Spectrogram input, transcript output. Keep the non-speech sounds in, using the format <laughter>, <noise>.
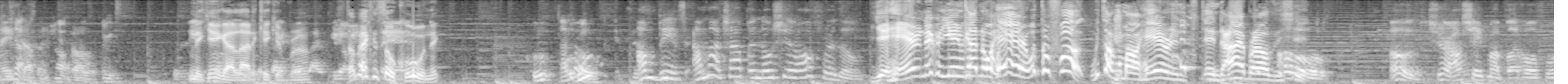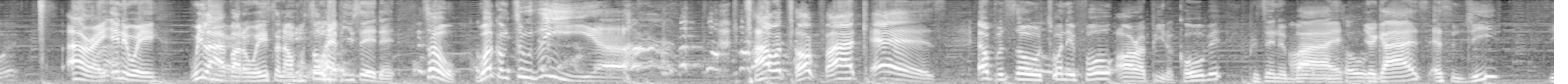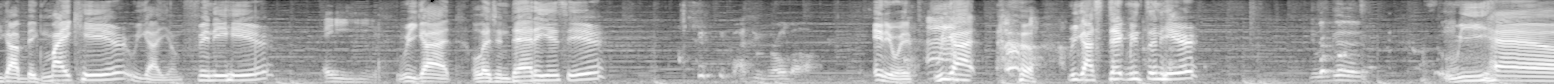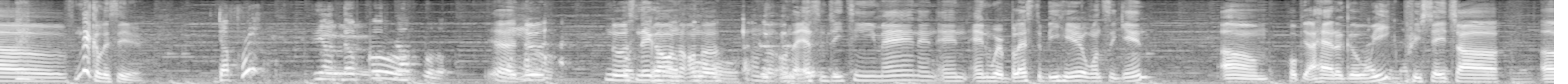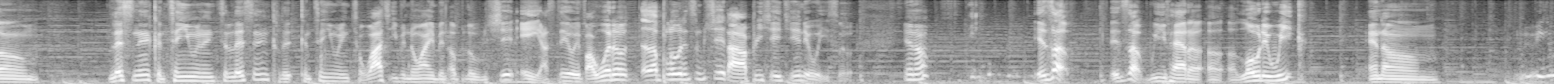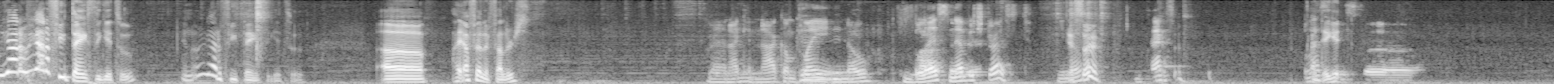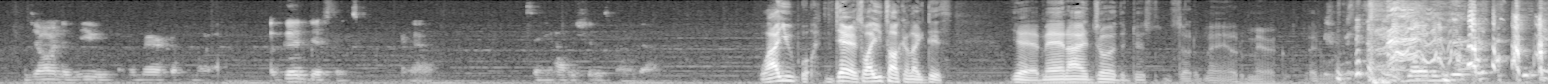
I ain't chopping shit off. Nick, you ain't got a lot of kicking, bro. Stop acting so cool, Nick. Who? I who? know. I'm being. I'm not chopping no shit off her though. Your hair, nigga? You ain't got no hair. What the fuck? We talking about hair and, and eyebrows and shit. Oh, oh, sure. I'll shave my butthole for it. All right. Anyway, we live by the way, so I'm so happy you said that. So, welcome to the uh, <laughs> Tower Talk Podcast, episode 24. RIP to Kobe, presented by your guys SMG. You got Big Mike here. We got Young Finney here. Hey, We got Legend Daddy is here. <laughs> Why you rolled off? Anyway, we got <laughs> we got Stegmington here. it was good. We have Nicholas here. The freak. Young the fool. Yeah, Damn. New, newest nigga on the on the on the on the SMG team, man, and and and we're blessed to be here once again. Um, hope y'all had a good week. Appreciate y'all um listening, continuing to listen, cl- continuing to watch. Even though I ain't been uploading shit, hey, I still if I would have uploaded some shit, I appreciate you anyway. So, you know, it's up, it's up. We've had a, a, a loaded week, and um, we, we got a, we got a few things to get to. You know, we got a few things to get to. Uh, how y'all feeling, fellas? Man, I cannot complain. You know, blessed, never stressed. You know? Yes, sir. Yes, sir. I dig it. Just, uh, enjoying the view of America from a, a good distance right now. Seeing how this shit is going down. Why you, Darius? Why you talking like this? Yeah, man, I enjoy the distance of the man of America. <laughs> Hey,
